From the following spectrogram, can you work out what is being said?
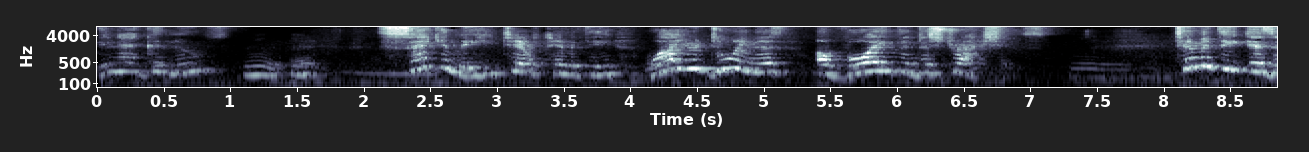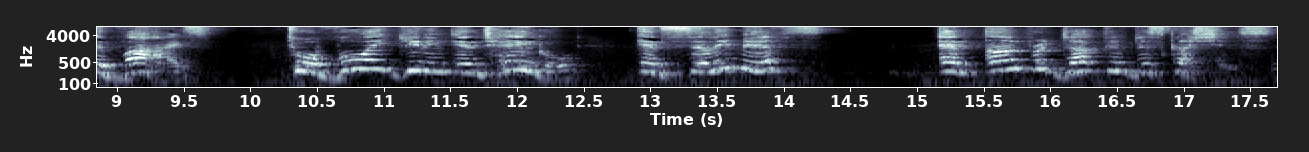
Isn't that good news? Mm-hmm. Secondly, he tells Timothy, while you're doing this, avoid the distractions. Mm-hmm. Timothy is advised to avoid getting entangled in silly myths and unproductive discussions.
